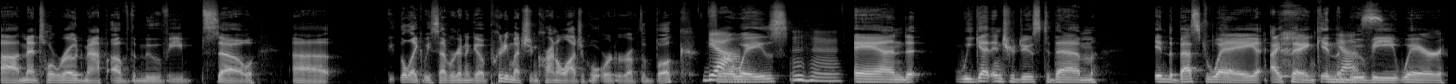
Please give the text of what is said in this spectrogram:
uh, mental roadmap of the movie. So, uh, like we said, we're going to go pretty much in chronological order of the book Yeah. for a ways. And we get introduced to them in the best way, I think, in the Yes. movie where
